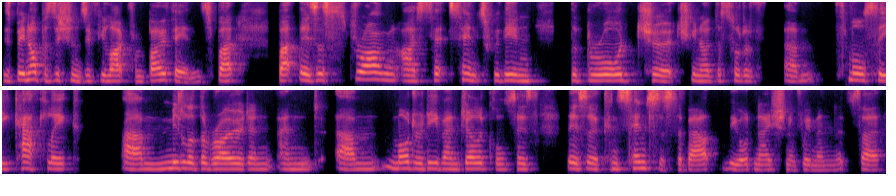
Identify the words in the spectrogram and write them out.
there's been oppositions, if you like, from both ends, but but there's a strong I sense within the broad church, you know, the sort of um, small c Catholic, um, middle of the road, and and um, moderate evangelicals. There's there's a consensus about the ordination of women that's uh,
